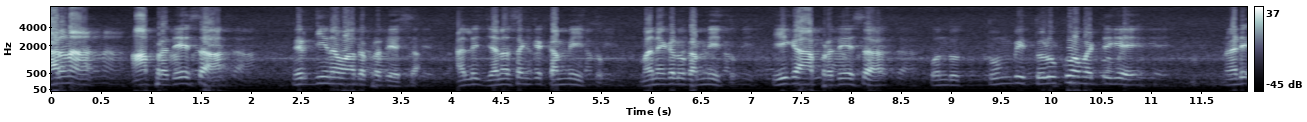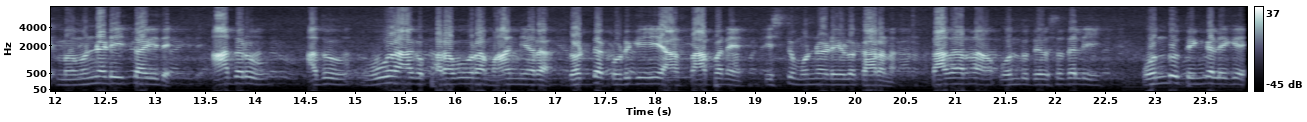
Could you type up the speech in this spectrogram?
ಕಾರಣ, ಆ ಪ್ರದೇಶ ನಿರ್ಜೀನವಾದ ಪ್ರದೇಶ. ಅಲ್ಲಿ ಜನಸಂಖ್ಯೆ ಕಮ್ಮಿ ಇತ್ತು, ಮನೆಗಳು ಕಮ್ಮಿ ಇತ್ತು. ಈಗ ಆ ಪ್ರದೇಶ ಒಂದು ತುಂಬಿ ತುಳುಕುವ ಮಟ್ಟಿಗೆ ನಡಿ ಮುನ್ನಡೆಯುತ್ತಾ ಇದೆ. ಆದರೂ ಅದು ಊರ ಹಾಗೂ ಪರವೂರ ಮಾನ್ಯರ ದೊಡ್ಡ ಕೊಡುಗೆಯೇ ಆ ಸ್ಥಾಪನೆ ಇಷ್ಟು ಮುನ್ನಡೆಯಲು ಕಾರಣ. ಸಾಧಾರಣ ಒಂದು ದಿವಸದಲ್ಲಿ ಒಂದು ತಿಂಗಳಿಗೆ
